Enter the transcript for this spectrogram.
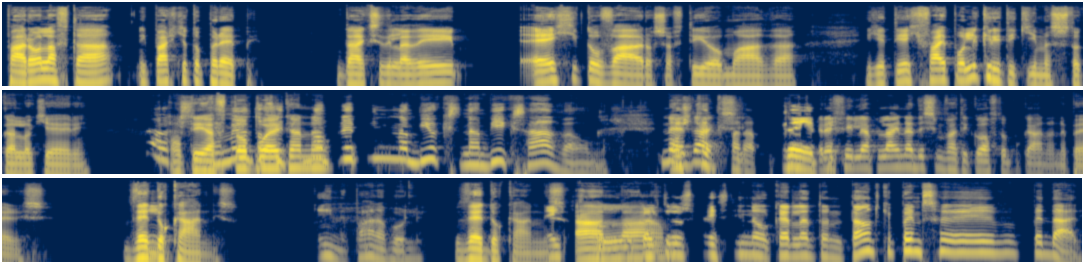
παρόλα αυτά υπάρχει και το πρέπει. Εντάξει, δηλαδή έχει το βάρος αυτή η ομάδα γιατί έχει φάει πολύ κριτική μέσα στο καλοκαίρι. εντάξει, Ότι για αυτό μένα που το φετινό έκανε- Πρέπει να μπει, εξ- να μπει εξάδα όμως. Ναι, Όχι κάτι εντάξει. παραπάνω. Πρέπει. Ρε φίλε, απλά είναι αντισυμβατικό αυτό που κάνανε πέρυσι. Δεν Είναι. το κάνεις. Είναι πάρα πολύ. Δεν το κάνεις. Έχεις αλλά... Το, ο καλύτερο παίκτη είναι ο Καρλ Άντονι Τάουνς και παίρνεις ε, πεντάρι.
